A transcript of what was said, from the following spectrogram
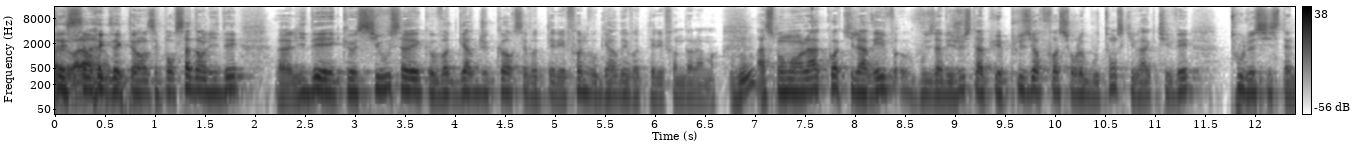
c'est ça, exactement. C'est pour ça, dans l'idée, l'idée est que si vous savez que votre garde du corps, c'est votre téléphone, vous gardez votre téléphone dans la main. Mhm. À ce moment-là, quoi qu'il arrive, vous avez juste à appuyer plusieurs fois sur le bouton, ce qui va activer tout le système.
